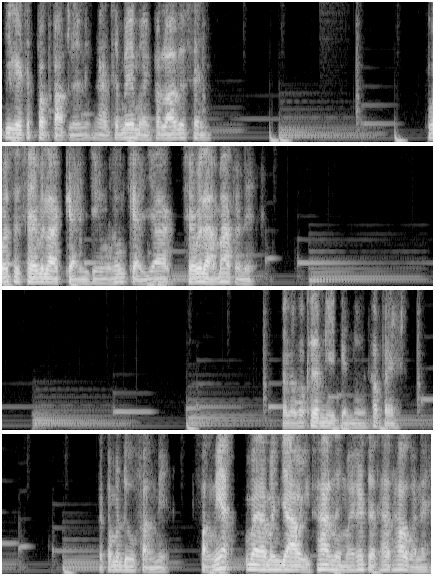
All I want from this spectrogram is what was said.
พี่ก็จะปรับปรับเลยอาจจะไม่เหมือนกับร้อยเปอร์เซ็นต์ว่าจะใช้เวลาแกะจริงมันต้องแกะยากใช้เวลามากกว่านี้ เราก็เพิ่มดีดกับมือเข้าไป แล้วก็มาดูฝั่งนี้ฝั่งเนี้ยเวลามันยาวอีกข้างหนึ่งมันก็จะเท่าเท่ากันนะ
